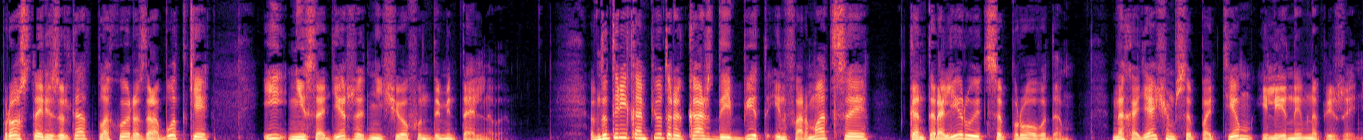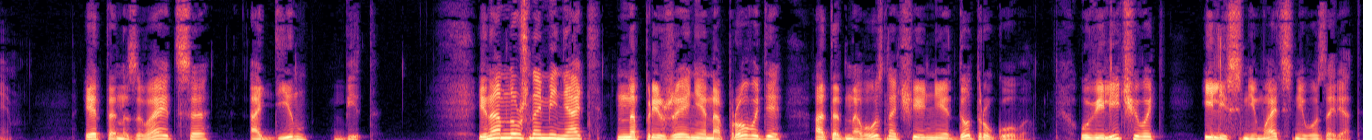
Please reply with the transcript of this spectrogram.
просто результат плохой разработки и не содержит ничего фундаментального. Внутри компьютера каждый бит информации контролируется проводом, находящимся под тем или иным напряжением. Это называется один бит. И нам нужно менять напряжение на проводе от одного значения до другого, увеличивать или снимать с него заряд.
